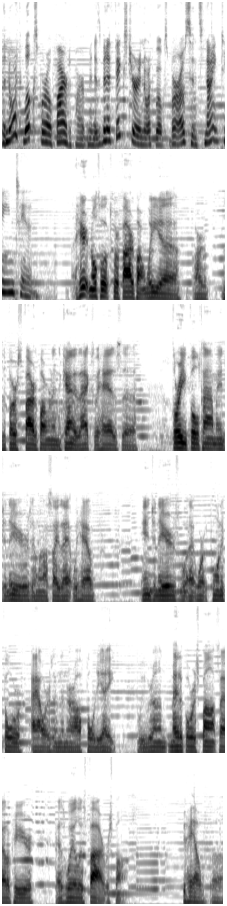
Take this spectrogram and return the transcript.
The North Wilkesboro Fire Department has been a fixture in North Wilkesboro since 1910. Here at North Wilkesboro Fire Department, we uh, are the first fire department in the county that actually has uh, three full-time engineers, and when I say that, we have engineers that work 24 hours and then they're off 48. We run medical response out of here as well as fire response. You have uh,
